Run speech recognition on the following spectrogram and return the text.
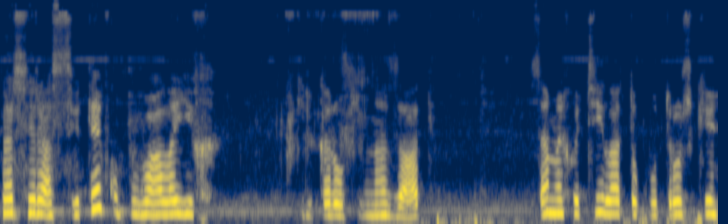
Перший раз цвіте, купувала їх кілька років назад. Саме хотіла таку трошки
